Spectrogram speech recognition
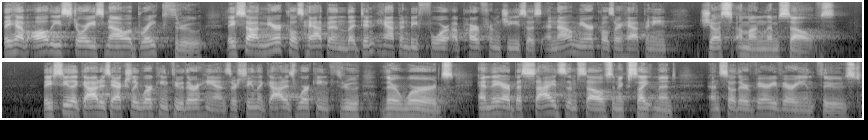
They have all these stories now a breakthrough. They saw miracles happen that didn't happen before apart from Jesus, and now miracles are happening just among themselves. They see that God is actually working through their hands. They're seeing that God is working through their words and they are besides themselves in excitement, and so they're very, very enthused.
